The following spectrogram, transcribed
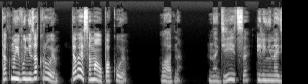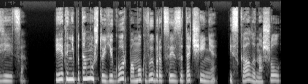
«Так мы его не закроем. Давай я сама упакую». «Ладно. Надеяться или не надеяться? И это не потому, что Егор помог выбраться из заточения, искал и нашел.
